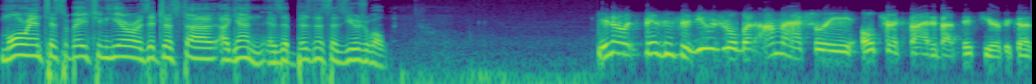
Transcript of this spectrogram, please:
more anticipation here, or is it just uh, again? Is it business as usual? You know, it's business as usual, but I'm actually ultra excited about this year because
